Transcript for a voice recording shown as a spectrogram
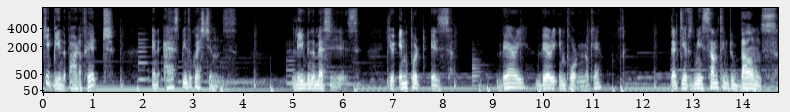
Keep being the part of it and ask me the questions. Leave me the messages. Your input is very, very important, okay? That gives me something to bounce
